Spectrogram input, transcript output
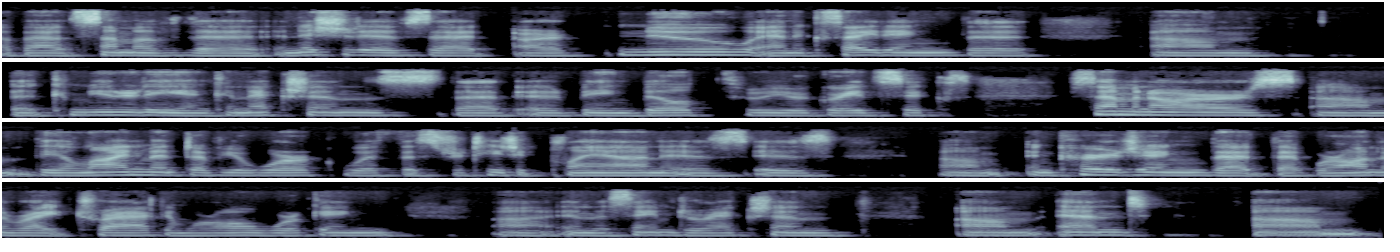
about some of the initiatives that are new and exciting, the um, the community and connections that are being built through your grade six seminars. Um, the alignment of your work with the strategic plan is is um, encouraging that that we're on the right track and we're all working uh, in the same direction. Um, and um,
